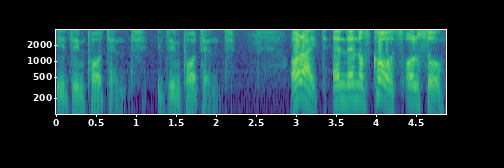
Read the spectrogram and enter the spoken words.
It's important. It's important. All right, and then of course also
